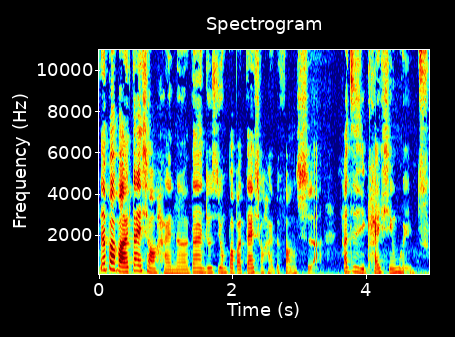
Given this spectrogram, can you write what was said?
但爸爸带小孩呢，当然就是用爸爸带小孩的方式啊，他自己开心为主。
